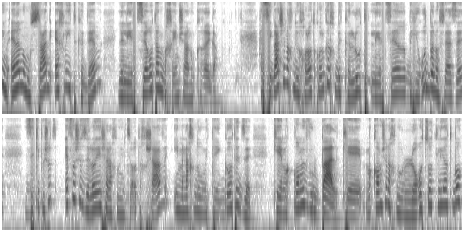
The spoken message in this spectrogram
אם אין לנו מושג איך להתקדם ללייצר אותם בחיים שלנו כרגע. הסיבה שאנחנו יכולות כל כך בקלות לייצר בהירות בנושא הזה, זה כי פשוט איפה שזה לא יהיה שאנחנו נמצאות עכשיו, אם אנחנו מתייגות את זה כמקום מבולבל, כמקום שאנחנו לא רוצות להיות בו,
